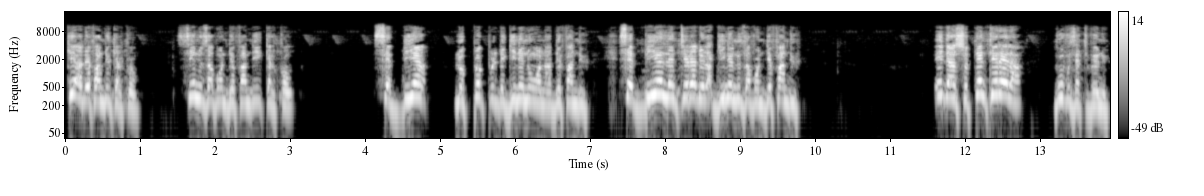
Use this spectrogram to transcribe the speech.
Qui a défendu quelqu'un? Si nous avons défendu quelqu'un, c'est bien le peuple de Guinée, nous, on a défendu. C'est bien l'intérêt de la Guinée, nous avons défendu. Et dans cet intérêt-là, vous, vous êtes venus.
